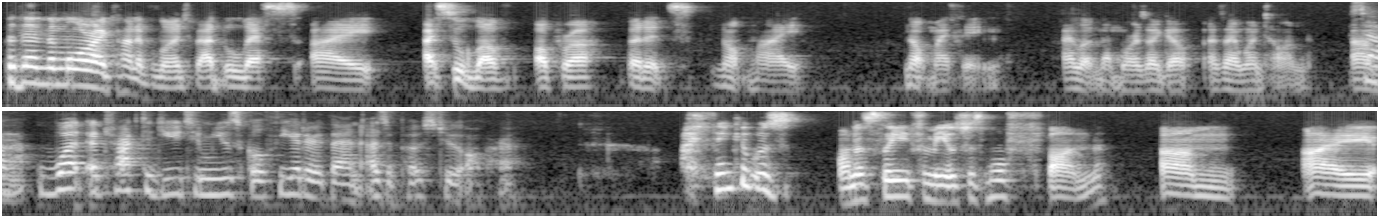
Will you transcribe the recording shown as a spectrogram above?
But then the more I kind of learned about it, the less I I still love opera, but it's not my not my thing. I learned that more as I go as I went on. So, um, what attracted you to musical theater then, as opposed to opera? I think it was honestly for me, it was just more fun. Um, I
